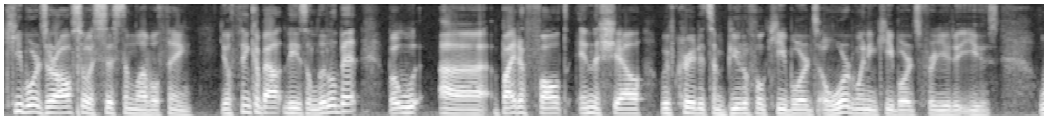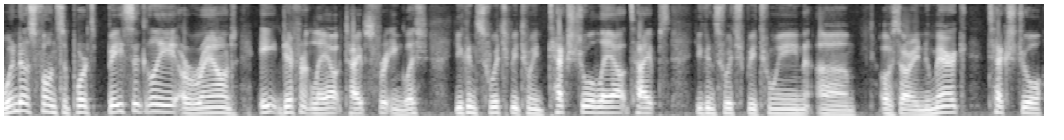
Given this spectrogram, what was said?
Keyboards are also a system level thing. You'll think about these a little bit, but uh, by default in the shell, we've created some beautiful keyboards, award-winning keyboards for you to use. Windows Phone supports basically around eight different layout types for English. You can switch between textual layout types, you can switch between, um, oh sorry, numeric, textual,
